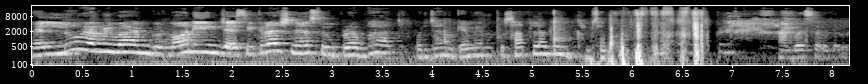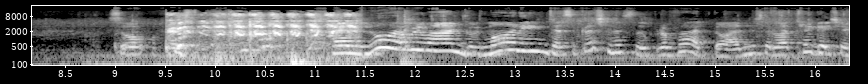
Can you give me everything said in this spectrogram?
હેલો એવરીવન ગુડ મોર્નિંગ જય શ્રી કૃષ્ણ સુપ્રભાત પણ જાન કેમેરા તો સાફ લાગે ને ખમસા હા બસ so hello everyone good morning જય શ્રી કૃષ્ણ સુપ્રભાત તો આજની શરૂઆત થઈ ગઈ છે.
